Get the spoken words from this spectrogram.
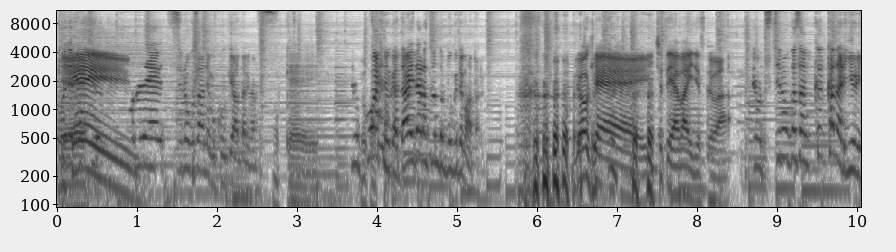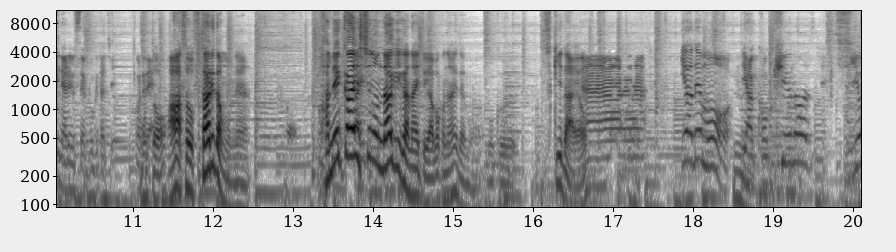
オッケこれで白子さんにも呼吸当たります。どオッケでも怖いのが大だらさんと僕でも当たる。ー オッケー。ちょっとやばいですそれは。でも土の子さんかかなり有利になりますよ僕たち。こーれで。あそう2人だもんね。跳ね返しのナギがないとやばくない？でも僕好きだよ。いやでも、うん。いや呼吸の使用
